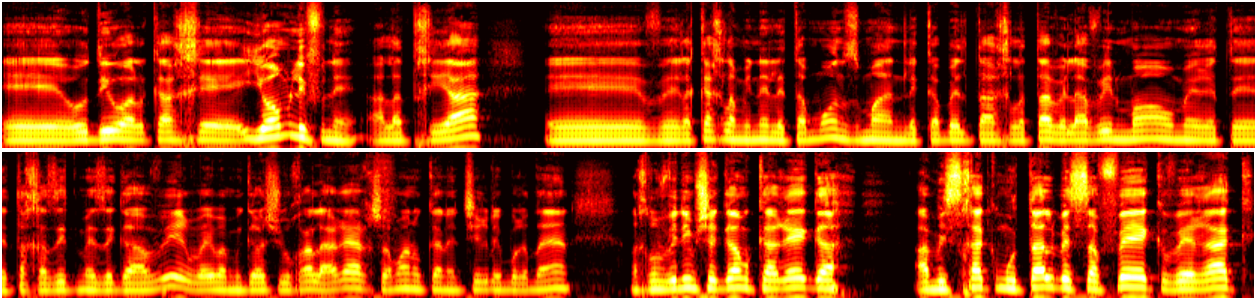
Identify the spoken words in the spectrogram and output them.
אה, הודיעו על כך אה, יום לפני, על הדחייה. אה, ולקח למינהלת המון זמן לקבל את ההחלטה ולהבין מה אומרת אה, תחזית מזג האוויר, והאם המגרש יוכל לארח. שמענו כאן את שירלי ברדיין. אנחנו מבינים שגם כרגע המשחק מוטל בספק, ורק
